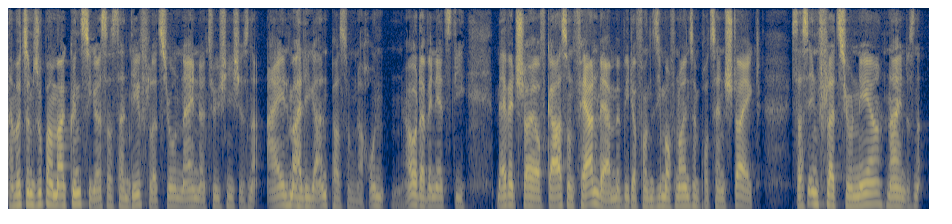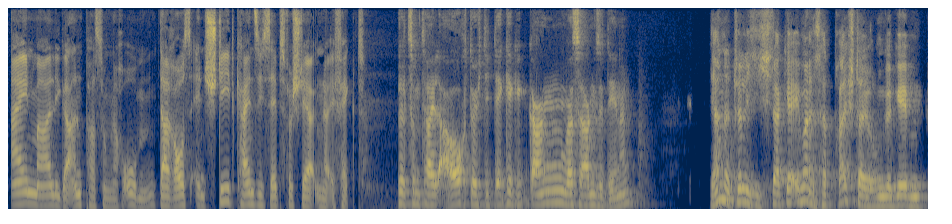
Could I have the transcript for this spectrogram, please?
dann wird es im Supermarkt günstiger. Ist das dann Deflation? Nein, natürlich nicht. Ist eine einmalige Anpassung nach unten. Ja, oder wenn jetzt die Mehrwertsteuer auf Gas und Fernwärme wieder von 7 auf 19 Prozent steigt, ist das inflationär? Nein, das ist eine einmalige Anpassung nach oben. Daraus entsteht kein sich selbst verstärkender Effekt. Zum Teil auch durch die Decke gegangen. Was sagen Sie denen? Ja, natürlich. Ich sage ja immer, es hat Preissteigerungen gegeben.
